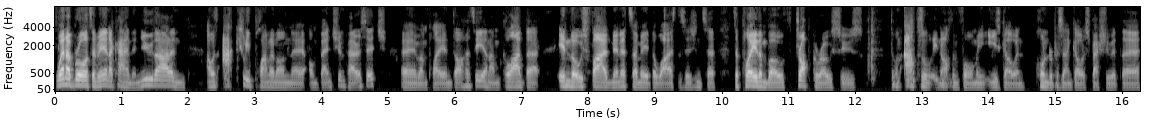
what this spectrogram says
when I brought him in, I kind of knew that, and I was actually planning on uh, on benching Perisic um, and playing Doherty. And I'm glad that in those five minutes, I made the wise decision to to play them both. Drop Gross, who's done absolutely nothing for me. He's going 100% going, especially with their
